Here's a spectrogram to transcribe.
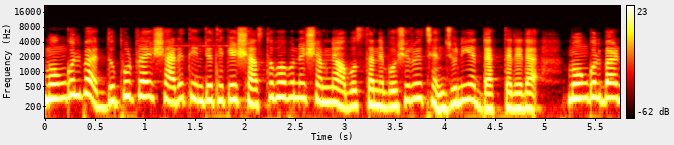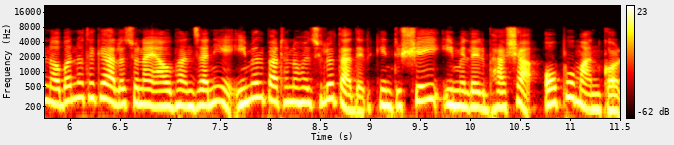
মঙ্গলবার দুপুর প্রায় সাড়ে তিনটে থেকে স্বাস্থ্য ভবনের সামনে অবস্থানে বসে রয়েছেন জুনিয়র ডাক্তারেরা। মঙ্গলবার নবান্ন থেকে আলোচনায় আহ্বান জানিয়ে ইমেল পাঠানো হয়েছিল তাদের, কিন্তু সেই ইমেলের ভাষা অপমানকর,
